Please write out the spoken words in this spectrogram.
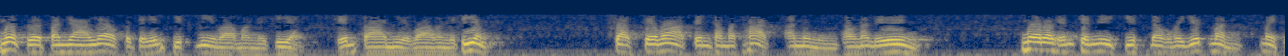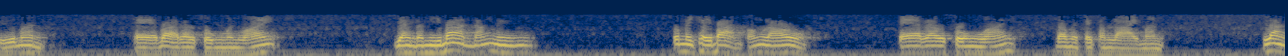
เมื่อเกิดปัญญาแล้วก็จะเห็นจิตนี่ว่ามันไม่เที่ยง เห็นกายนี่ว่ามันไม่เที่ยง สักแต่ว่าเป็นธรรมชาติอันหนึ่งเท่านั้นเอง เมื่อเราเห็นเช่นนี้จิตเราก็ไปยึดมั่นไม่ถือมั่น แต่ว่าเราทรงมันไว้ อย่างเรามีบ้านหลังหนึ่ง ก็ไม่ใช่บ้านของเรา แต่เราทรงไว้ เราไม่ไปทำลายมัน ร่าง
